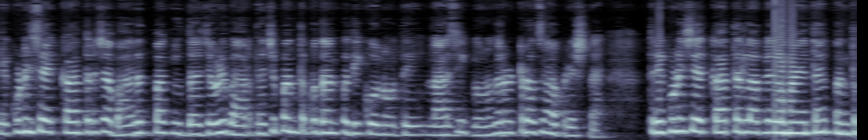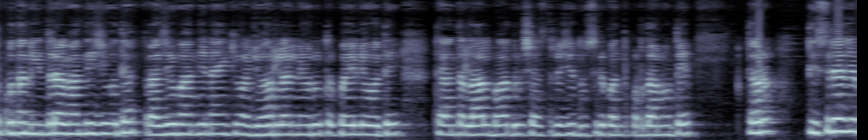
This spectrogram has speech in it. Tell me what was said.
एकोणीशे एकाहत्तरच्या भारत पाक युद्धाच्या वेळी भारताचे पंतप्रधानपदी कोण होते? नाशिक दोन हजार अठराचा हा प्रश्न आहे. तर एकोणीशे एकाहत्तरला आपल्याला माहीत आहे पंतप्रधान इंदिरा गांधीजी होत्या राजीव गांधी नाही किंवा जवाहरलाल नेहरू तर पहिले होते. त्यानंतर लाल बहादूर शास्त्रीजी दुसरे पंतप्रधान होते. तर तिसरे जे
